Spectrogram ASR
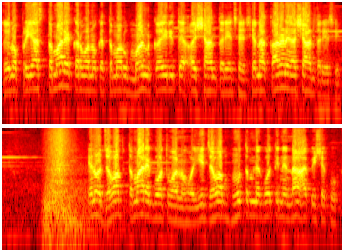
તો એનો પ્રયાસ તમારે કરવાનો કે તમારું મન કઈ રીતે અશાંત રહે છે, શેના કારણે અશાંત રહે છે? એનો જવાબ તમારે ગોતવાનો હોય. એ જવાબ હું તમને ગોતીને ના આપી શકું.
